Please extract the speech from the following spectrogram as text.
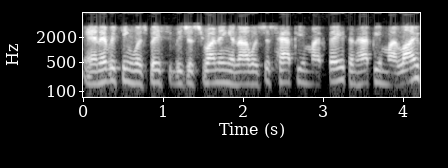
and everything was basically just running. And I was just happy in my faith and happy in my life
